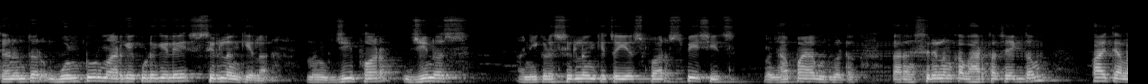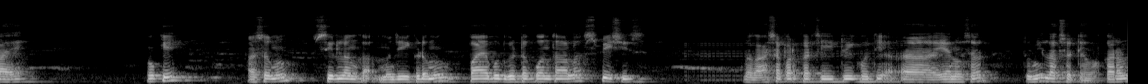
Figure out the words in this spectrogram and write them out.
त्यानंतर गुंटूर मार्गे कुठे गेले? श्रीलंकेला. मग जी फॉर जिनस आणि इकडे श्रीलंकेचं एस फॉर स्पेशीज म्हणजे हा पायाभूत घटक कारण श्रीलंका भारताच्या एकदम पायथ्याला आहे. ओके? असं मग श्रीलंका म्हणजे इकडं मग पायाभूत घटक कोणता आला? स्पेशीज बघा अशा प्रकारची ही ट्रिक होती. यानुसार तुम्ही लक्षात ठेवा. कारण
